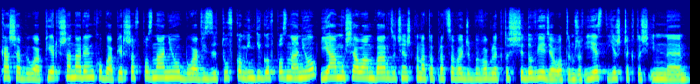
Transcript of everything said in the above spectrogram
Kasia była pierwsza na rynku, była pierwsza w Poznaniu, była wizytówką Indigo w Poznaniu. Ja musiałam bardzo ciężko na to pracować, żeby w ogóle ktoś się dowiedział o tym, że jest jeszcze ktoś inny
